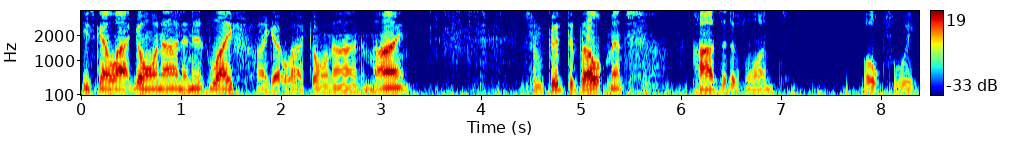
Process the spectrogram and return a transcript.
He's got a lot going on in his life. I got a lot going on in mine. Some good developments, positive ones, hopefully.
